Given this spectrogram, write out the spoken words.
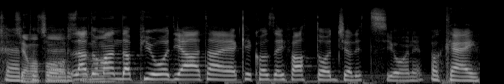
Certo, siamo a certo. posto. La no? domanda più odiata è che cosa hai fatto oggi a lezione? Ok, non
